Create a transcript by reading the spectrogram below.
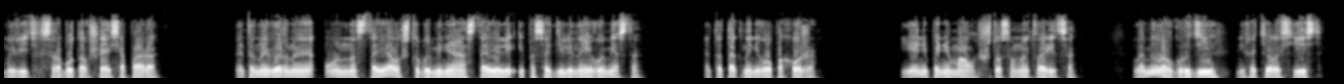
Мы ведь сработавшаяся пара. Это, наверное, он настоял, чтобы меня оставили и посадили на его место. Это так на него похоже. Я не понимал, что со мной творится. Ломило в груди, не хотелось есть.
